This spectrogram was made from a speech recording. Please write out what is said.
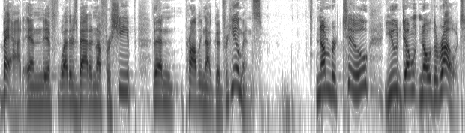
bad. And if weather's bad enough for sheep, then probably not good for humans. Number two, you don't know the route,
